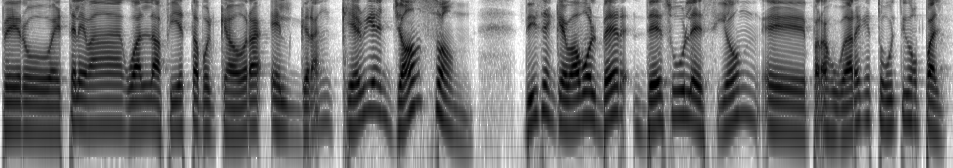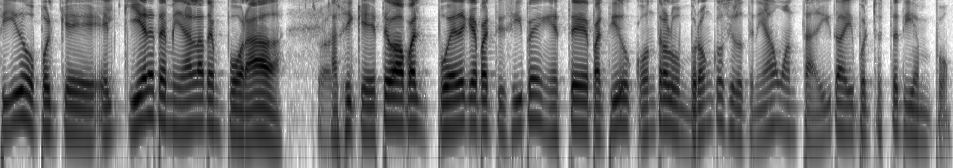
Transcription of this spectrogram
Pero este le van a aguar la fiesta porque ahora el gran Kerryon Johnson dicen que va a volver de su lesión eh, para jugar en estos últimos partidos porque él quiere terminar la temporada. Así que este va a puede que participe en este partido contra los Broncos si lo tenía aguantadito ahí por todo este tiempo.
